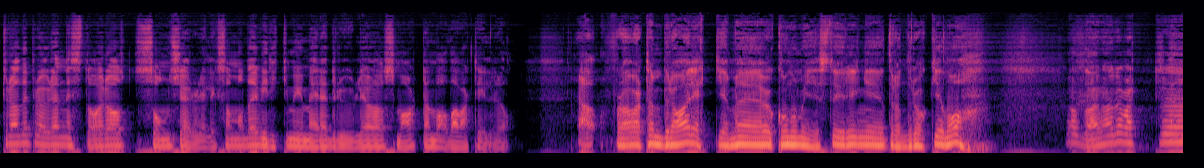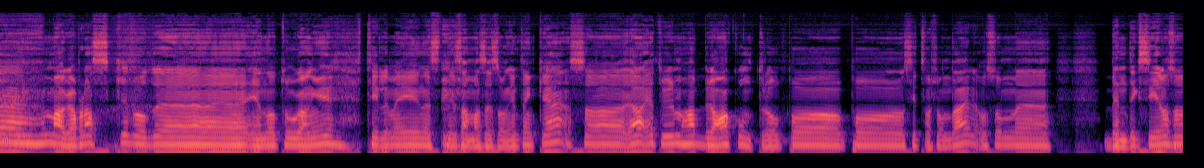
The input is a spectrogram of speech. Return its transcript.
tror jeg de prøver igjen neste år, og sånn kjører de, liksom. Og det virker mye mer edruelig og smart enn hva det har vært tidligere. Da. Ja, for det har vært en bra rekke med økonomistyring i trønderhockey nå. Ja, der har det vært eh, mageplask både én og to ganger. Til og med i, nesten i samme sesongen, tenker jeg. Så ja, jeg tror de har bra kontroll på, på situasjonen der. Og som eh, Bendik sier også,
